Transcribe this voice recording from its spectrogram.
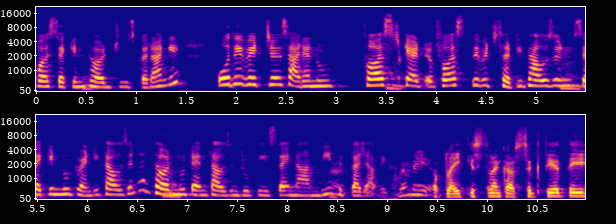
ਫਰਸਟ ਸੈਕੰਡ ਥਰਡ ਚੂਜ਼ ਕਰਾਂਗੇ। ਉਹਦੇ ਵਿੱਚ ਸਾਰਿਆਂ ਨੂੰ ਫਰਸਟ ਫਰਸਟ ਦੇ ਵਿੱਚ 30000 ਸੈਕੰਡ ਨੂੰ 20000 ਐਂਡ ਥਰਡ ਨੂੰ 10000 ਰੁਪਏ ਦਾ ਇਨਾਮ ਵੀ ਦਿੱਤਾ ਜਾਵੇਗਾ। ਮੈਂ ਇਹ ਅਪਲਾਈ ਕਿਸ ਤਰ੍ਹਾਂ ਕਰ ਸਕਤੇ ਹੈ ਤੇ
